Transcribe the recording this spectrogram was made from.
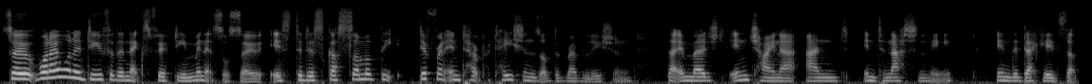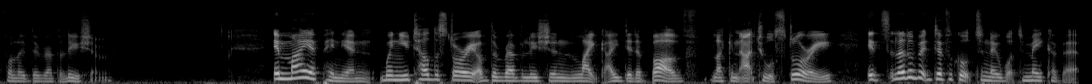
So, what I want to do for the next 15 minutes or so is to discuss some of the different interpretations of the revolution that emerged in China and internationally in the decades that followed the revolution. In my opinion, when you tell the story of the revolution like I did above, like an actual story, it's a little bit difficult to know what to make of it.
